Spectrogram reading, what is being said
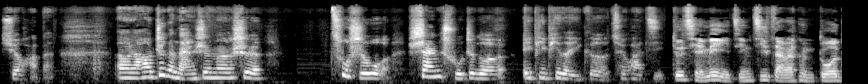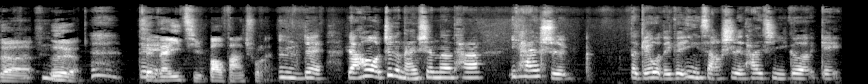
学滑板。嗯、然后这个男生呢是促使我删除这个 A P P 的一个催化剂。就前面已经积攒了很多的恶，对现在一起爆发出来。嗯，对。然后这个男生呢，他一开始的给我的一个印象是他是一个 gay，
